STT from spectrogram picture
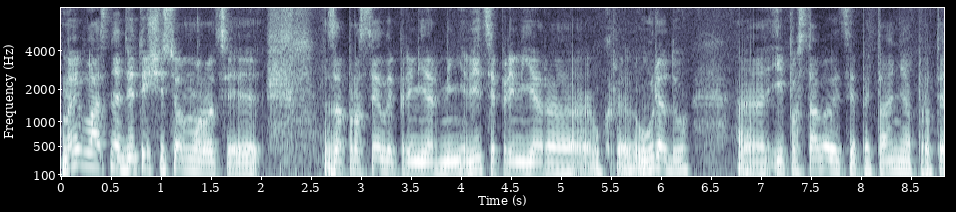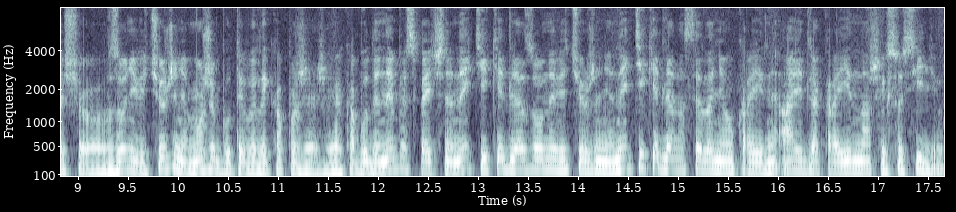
Ми, власне, у 2007 році запросили прем'єр віце-прем'єра уряду е, і поставили це питання про те, що в зоні відчуження може бути велика пожежа, яка буде небезпечна не тільки для зони відчуження, не тільки для населення України, а й для країн наших сусідів.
